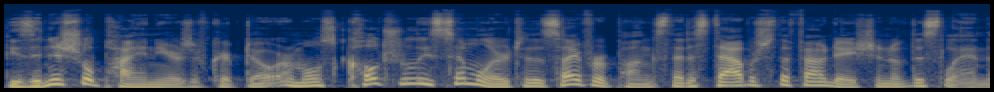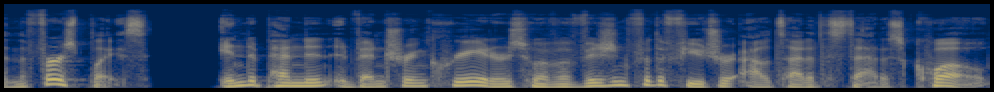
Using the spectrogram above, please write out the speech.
These initial pioneers of crypto are most culturally similar to the cypherpunks that established the foundation of this land in the first place independent, adventuring creators who have a vision for the future outside of the status quo.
